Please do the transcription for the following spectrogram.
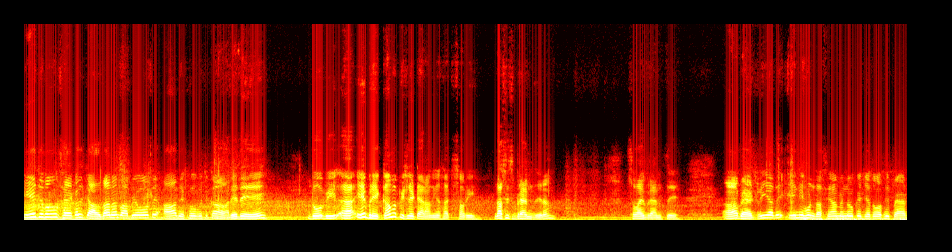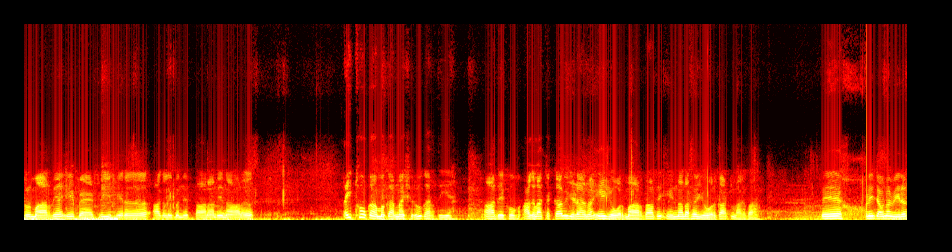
ਇਹ ਜਦੋਂ ਸਾਈਕਲ ਚੱਲਦਾ ਨਾ ਬਾਬਿਓ ਤੇ ਆਹ ਦੇਖੋ ਵਿਚਕਾਰ ਇਹਦੇ ਦੋ ਵੀਲ ਇਹ ਬ੍ਰੇਕਾਂ ਵਾ ਪਿਛਲੇ ਟਾਇਰਾਂ ਦੀਆਂ, ਸੱਚ ਸੌਰੀ ਦਸ ਇਸ ਬ੍ਰੈਂਡ ਦੇ ਨਾ, ਸਵਾਈ ਬ੍ਰੈਂਡ ਤੇ। ਆਹ ਬੈਟਰੀ ਆ ਤੇ ਇਹਨੇ ਹੁਣ ਦੱਸਿਆ ਮੈਨੂੰ ਕਿ ਜਦੋਂ ਅਸੀਂ ਪੈਡਲ ਮਾਰਦੇ ਆ, ਇਹ ਬੈਟਰੀ ਫਿਰ ਅਗਲੇ ਬੰਨੇ ਤਾਰਾਂ ਦੇ ਨਾਲ ਇੱਥੋਂ ਕੰਮ ਕਰਨਾ ਸ਼ੁਰੂ ਕਰਦੀ ਹੈ ਆਹ ਦੇਖੋ, ਅਗਲਾ ਚੱਕਾ ਵੀ ਜਿਹੜਾ ਹੈ ਨਾ, ਇਹ ਜ਼ੋਰ ਮਾਰਦਾ ਤੇ ਇਹਨਾਂ ਦਾ ਫਿਰ ਜ਼ੋਰ ਘੱਟ ਲੱਗਦਾ। ਤੇ ਨਹੀਂ ਚਾਹੁੰਦਾ ਵੀਰ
